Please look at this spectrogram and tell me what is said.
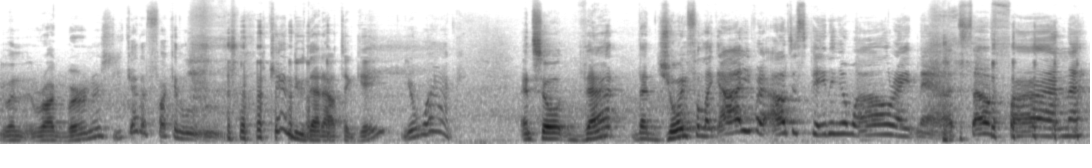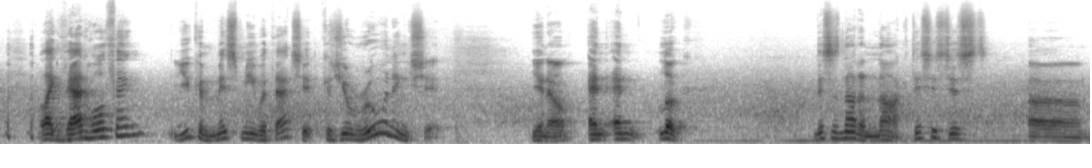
You want rock burners? You gotta fucking you can't do that out the gate. You're whack and so that that joyful like ah you're all just painting a wall right now. It's so fun. Like that whole thing you can miss me with that shit because you're ruining shit you know? And and look this is not a knock. This is just um,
